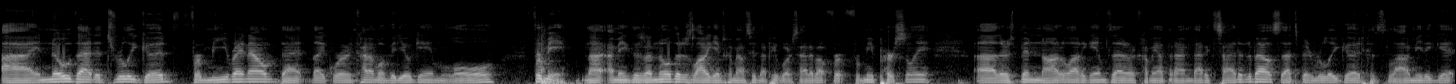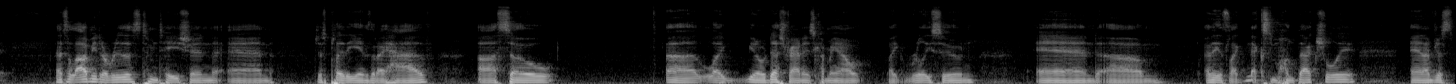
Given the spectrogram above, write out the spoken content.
I know that it's really good for me right now that like we're in kind of a video game lull. For me, not I mean, there's I know there's a lot of games coming out soon that people are excited about. For for me personally, uh, there's been not a lot of games that are coming out that I'm that excited about. So that's been really good because it's allowed me to get that's allowed me to resist temptation and just play the games that I have. Uh, so, uh, like you know, Death Stranding is coming out like really soon, and um, I think it's like next month actually and I'm just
